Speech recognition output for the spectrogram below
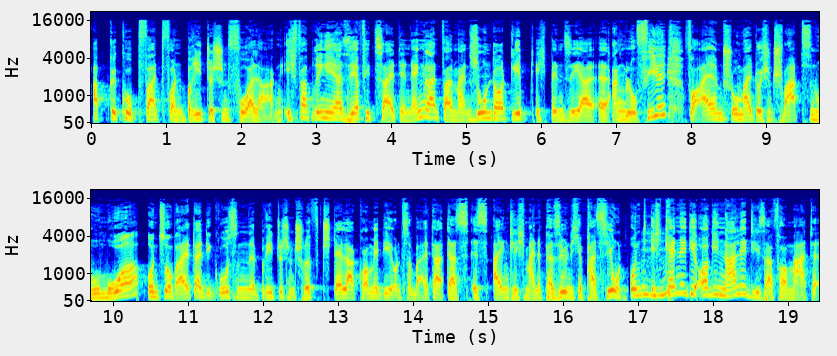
abgekupfert von britischen Vorlagen. Ich verbringe ja sehr viel Zeit in England, weil mein Sohn dort lebt. Ich bin sehr äh, anglophil, vor allem schon mal durch einen schwarzen Humor und so weiter. Die großen äh, britischen Schriftsteller, Comedy und so weiter. Das ist eigentlich meine persönliche Passion. Und ich kenne die Originale dieser Formate.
